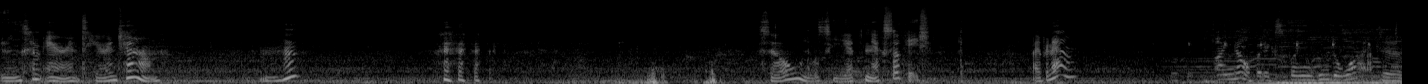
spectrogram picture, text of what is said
doing some errands here in town. Mm-hmm. so we'll see you at the next location. Bye for now. I know, but explain who to what. to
